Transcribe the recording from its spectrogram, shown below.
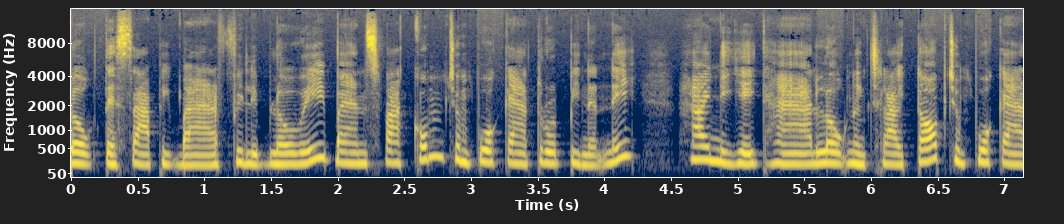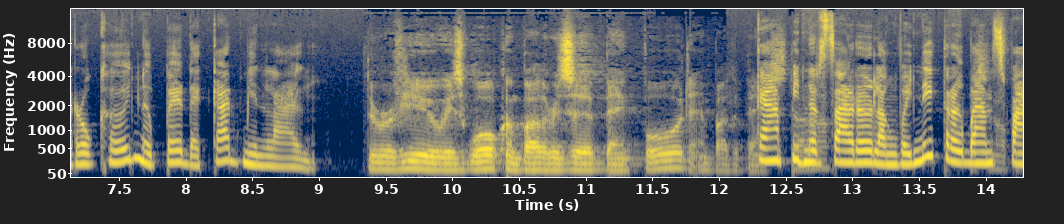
លោកទេសាភិបាល Philip Lowy បានស្វាគមន៍ចំពោះការត្រួតពិនិត្យនេះ ហើយនិយាយថាលោកនឹងឆ្លើយតបចំពោះការរកឃើញនៅពេលដែលកើតមានឡើង។ The review is welcomed by the Reserve Bank Board and by the bank ការពិនិត្យសាររើឡើងវិញនេះត្រូវបានស្វា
